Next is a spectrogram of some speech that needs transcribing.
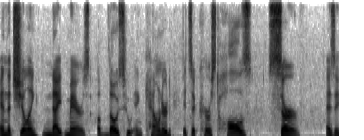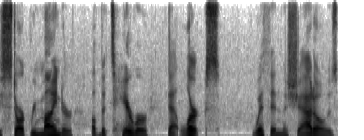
and the chilling nightmares of those who encountered its accursed halls serve as a stark reminder of the terror that lurks within the shadows.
